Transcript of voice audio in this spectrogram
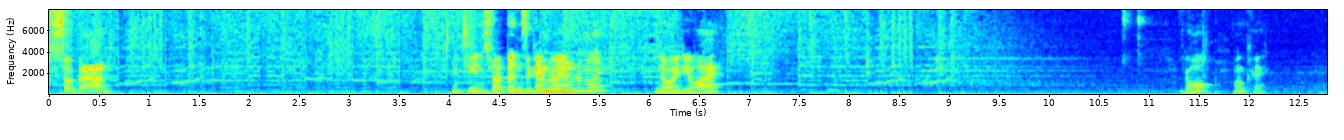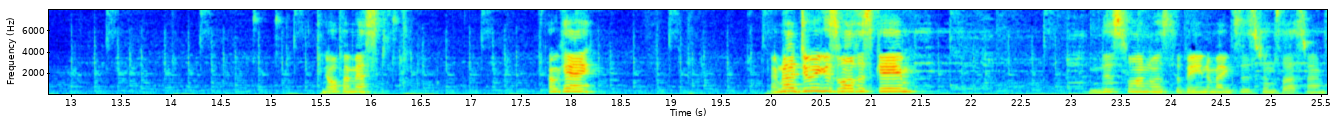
So bad. I changed weapons again randomly. No idea why. Oh, okay. Nope, I missed. Okay. I'm not doing as well this game. This one was the bane of my existence last time.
